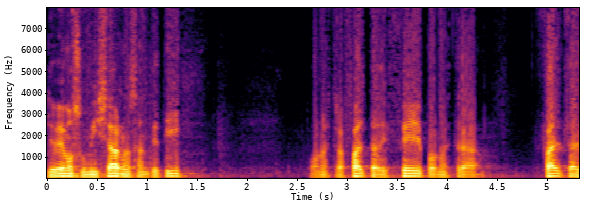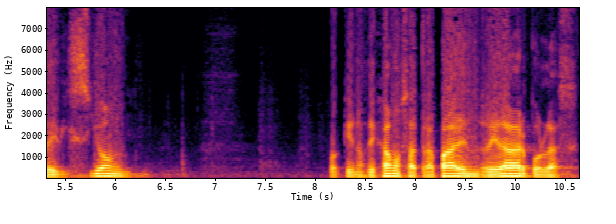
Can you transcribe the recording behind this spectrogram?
debemos humillarnos ante ti por nuestra falta de fe, por nuestra falta de visión, porque nos dejamos atrapar, enredar por las,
